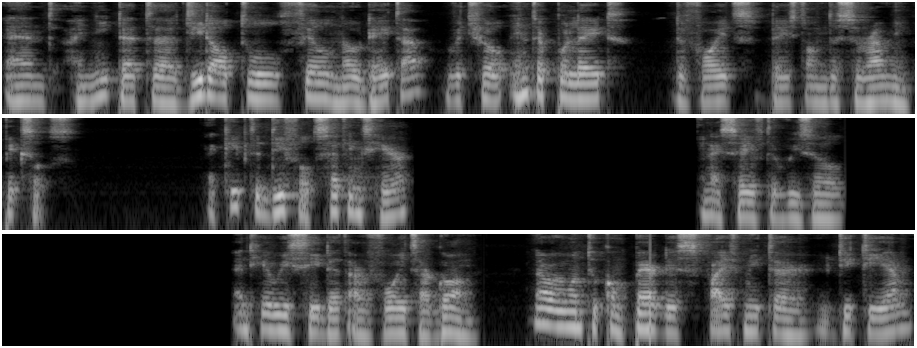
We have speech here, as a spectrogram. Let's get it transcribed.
and I need that uh, GDAL tool fill no data, which will interpolate the voids based on the surrounding pixels. I keep the default settings here, and I save the result and here we see that our voids are gone. Now I want to compare this 5 meter DTM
